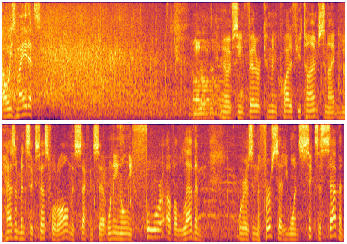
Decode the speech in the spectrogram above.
Oh, he's made it. You know, I've seen Federer come in quite a few times tonight, and he hasn't been successful at all in the second set, winning only four of 11, whereas in the first set he won six of seven.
